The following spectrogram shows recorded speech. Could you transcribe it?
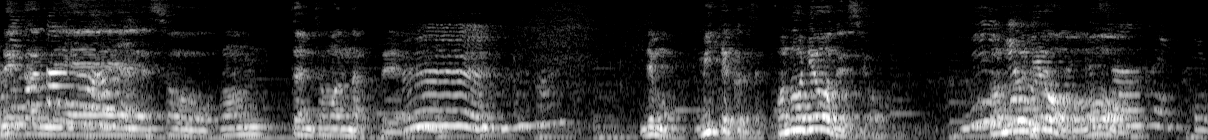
これがねそう本当に止まんなくて、うん、でも見てください。この量ですよ。ねこの量をたくさん入ってる。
